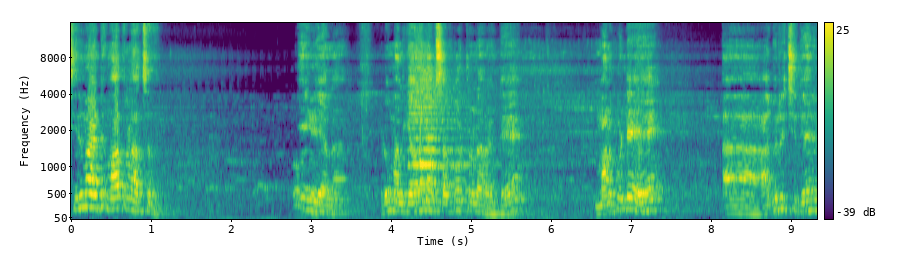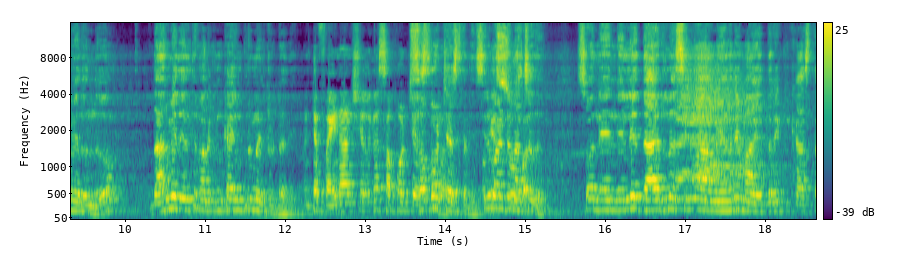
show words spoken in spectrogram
సినిమా అంటే మాత్రం నచ్చదు. ఏం. చేయాలా? ఇప్పుడు మనకి ఎవరైనా సపోర్ట్ ఉన్నారంటే మనకుండే అభిరుచి దేని మీద ఉందో దాని మీద వెళ్తే మనకి ఇంకా ఇంప్రూవ్మెంట్ ఉంటుంది. అంటే ఫైనాన్షియల్గా సపోర్ట్ సపోర్ట్ చేస్తుంది. సినిమా అంటే నచ్చదు. సో నేను వెళ్ళే దారిలో సినిమా మీదనే మా ఇద్దరికి కాస్త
